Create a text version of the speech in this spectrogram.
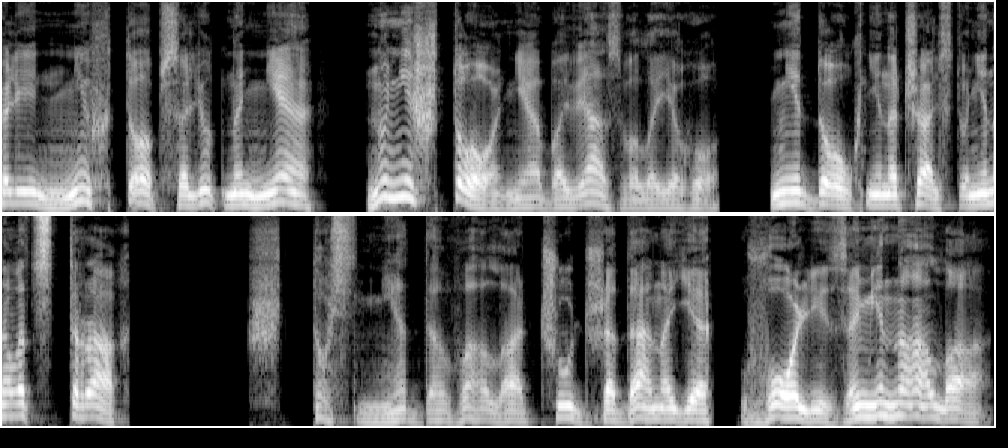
калі ніхто абсалютна не ну нішто не абавязвала яго ні доўг ні начальства ні нават страх. Штось не давала адчуць жаданае волі замінала.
